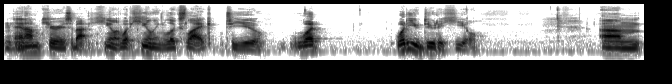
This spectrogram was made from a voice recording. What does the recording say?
mm-hmm. and I'm curious about healing. What healing looks like to you? What what do you do to heal? Um,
